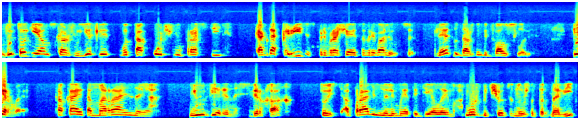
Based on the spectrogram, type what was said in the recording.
В итоге я вам скажу, если вот так очень упростить, когда кризис превращается в революцию, для этого должны быть два условия. Первое. Какая-то моральная неуверенность в верхах, то есть, а правильно ли мы это делаем, может быть, что-то нужно подновить,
